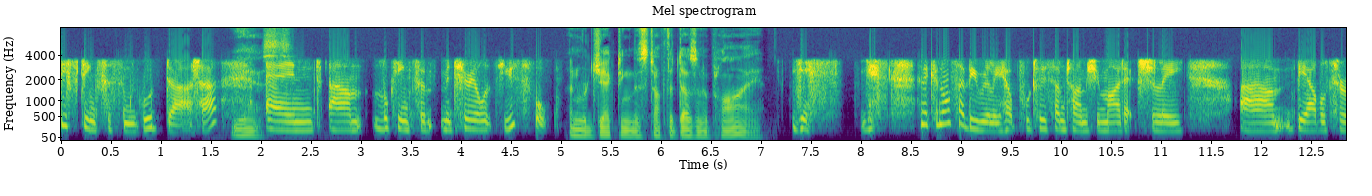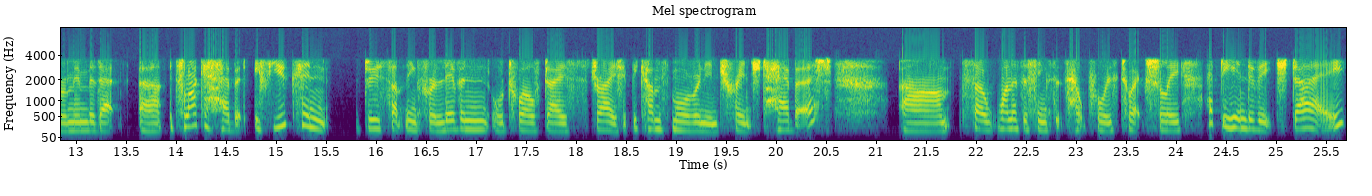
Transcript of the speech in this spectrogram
sifting for some good data Yes. and um, looking for material that's useful. And rejecting the stuff that doesn't apply. Yes, yes. And it can also be really helpful too. Sometimes you might actually um, be able to remember that uh, it's like a habit. If you can do something for 11 or 12 days straight, it becomes more of an entrenched habit. Um, so one of the things that's helpful is to actually, at the end of each day,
